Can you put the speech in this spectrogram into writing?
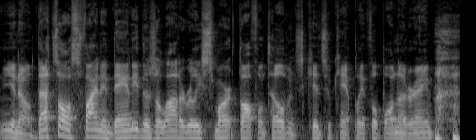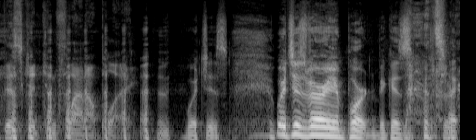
you know that's all fine and dandy. There's a lot of really smart, thoughtful, intelligent kids who can't play football Notre Dame. This kid can flat out play, which is which is very important because that's right.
